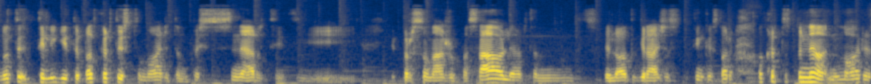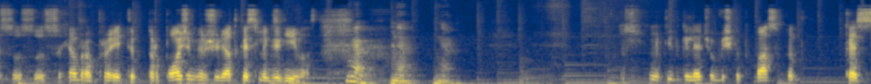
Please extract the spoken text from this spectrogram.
Nu, tai, tai lygiai taip pat kartais tu nori ten pasinerti į, į personažų pasaulį ar ten sudėlioti gražią sutinką istoriją, o kartais tu ne, nori su, su, su Hebra praeiti per požemį ir žiūrėti, kas liks gyvas. Ne, ne, ne. Aš matyt galėčiau biškai papasakot, kas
